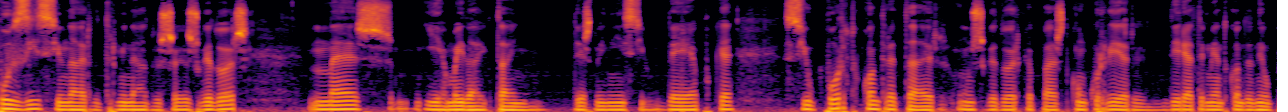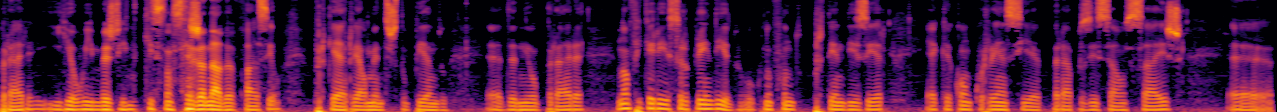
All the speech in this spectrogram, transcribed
posicionar determinados eh, jogadores, mas, e é uma ideia que tenho desde o início da época, se o Porto contratar um jogador capaz de concorrer diretamente com Danilo Pereira, e eu imagino que isso não seja nada fácil, porque é realmente estupendo uh, Danilo Pereira, não ficaria surpreendido. O que no fundo pretende dizer é que a concorrência para a posição 6 uh, eh,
